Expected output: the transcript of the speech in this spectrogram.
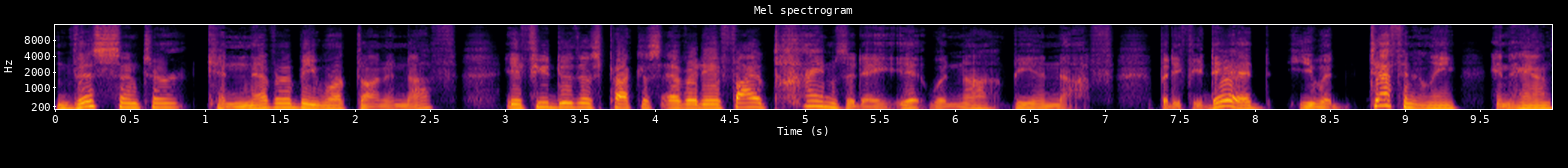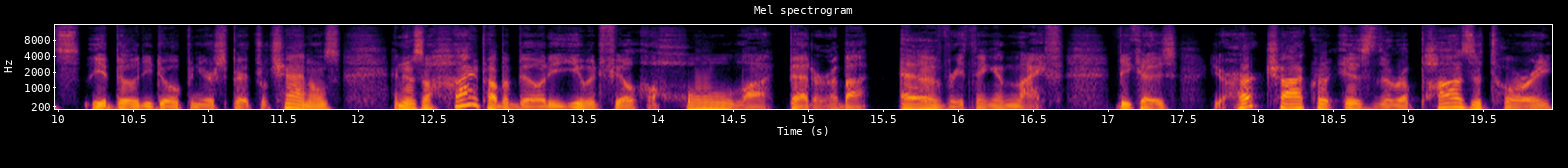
This center can never be worked on enough. If you do this practice every day, five times a day, it would not be enough. But if you did, you would definitely enhance the ability to open your spiritual channels, and there's a high probability you would feel a whole lot better about everything in life because your heart chakra is the repository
